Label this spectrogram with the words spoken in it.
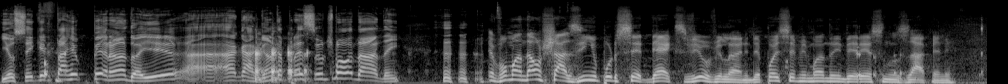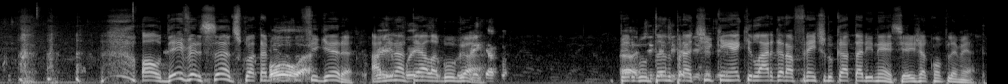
E eu sei que ele tá recuperando aí a, a garganta para essa última rodada, hein? Eu vou mandar um chazinho por Sedex, viu, Vilani? Depois você me manda o endereço no zap ali. Ó, o David Santos com a camisa Boa. do Figueira. Ali na foi, tela, foi, Guga. Foi Perguntando ah, para ti diga, quem é que larga na frente do Catarinense. Aí já complementa.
